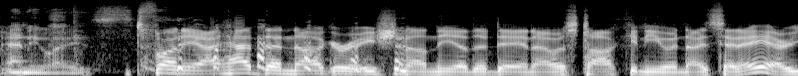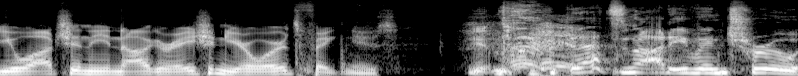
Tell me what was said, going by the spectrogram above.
Anyways, It's funny. I had the inauguration on the other day, and I was talking to you, and I said, "Hey, are you watching the inauguration?" Your words, fake news. that's not even true.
